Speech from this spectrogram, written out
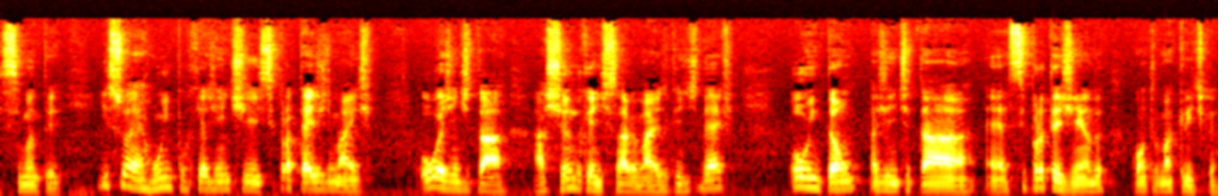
se manter. Isso é ruim porque a gente se protege demais. Ou a gente está achando que a gente sabe mais do que a gente deve, ou então a gente está é, se protegendo contra uma crítica,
